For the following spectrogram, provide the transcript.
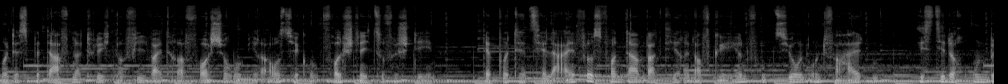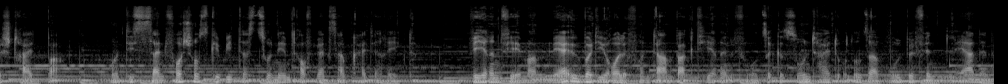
und es bedarf natürlich noch viel weiterer Forschung, um ihre Auswirkungen vollständig zu verstehen. Der potenzielle Einfluss von Darmbakterien auf Gehirnfunktion und Verhalten ist jedoch unbestreitbar und dies ist ein Forschungsgebiet, das zunehmend Aufmerksamkeit erregt. Während wir immer mehr über die Rolle von Darmbakterien für unsere Gesundheit und unser Wohlbefinden lernen,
